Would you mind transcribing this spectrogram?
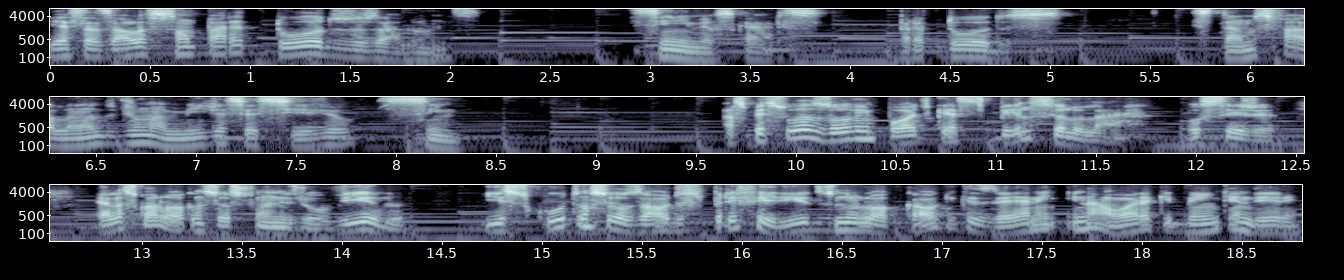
E essas aulas são para todos os alunos. Sim, meus caros, para todos. Estamos falando de uma mídia acessível, sim. As pessoas ouvem podcasts pelo celular, ou seja, elas colocam seus fones de ouvido e escutam seus áudios preferidos no local que quiserem e na hora que bem entenderem.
